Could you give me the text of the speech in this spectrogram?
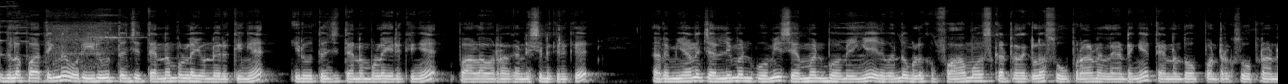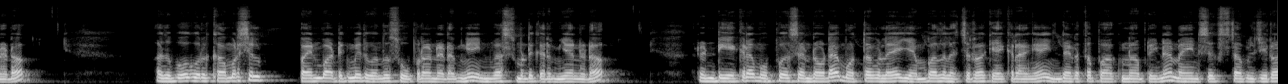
இதில் பார்த்தீங்கன்னா ஒரு இருபத்தஞ்சி தென்னம்பிள்ளை ஒன்று இருக்குங்க. இருபத்தஞ்சி தென்னம்பழம் இருக்குங்க. பாலை வர்ற கண்டிஷனுக்கு இருக்குது அருமையான ஜல்லிமண் பூமி செம்மண் பூமிங்க. இது வந்து உங்களுக்கு ஃபார்ம் ஹவுஸ் கட்டுறதுக்கெல்லாம் சூப்பரான லேண்டுங்க தென்னந்தோப்பு பண்ணுறதுக்கு சூப்பரான இடம். அதுபோக ஒரு கமர்ஷியல் பயன்பாட்டுக்குமே இது வந்து சூப்பரான இடம்ங்க. இன்வெஸ்ட்மெண்ட்டுக்கு அருமையான இடம். ரெண்டு ஏக்கரா முப்பது சென்டோட மொத்த விலை எண்பது லட்ச ரூபா கேட்குறாங்க இந்த இடத்த பார்க்கணும் அப்படின்னா nine six double zero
